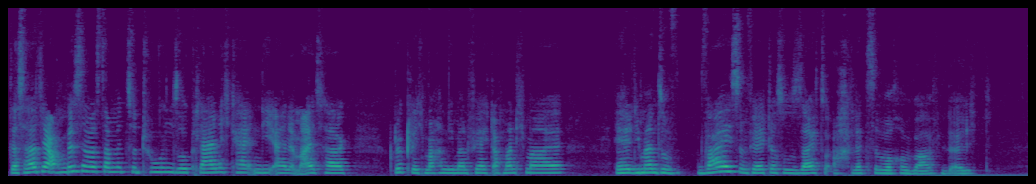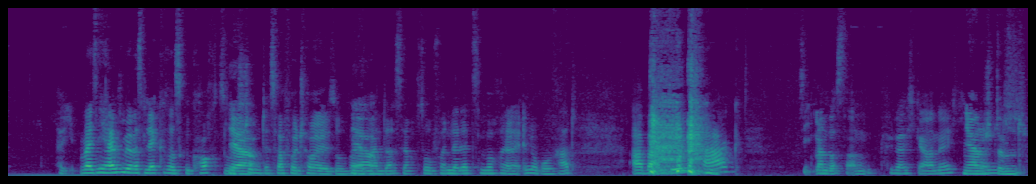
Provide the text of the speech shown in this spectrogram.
das hat ja auch ein bisschen was damit zu tun, so Kleinigkeiten, die einen im Alltag glücklich machen, die man vielleicht auch manchmal, ja, die man so weiß und vielleicht auch so sagt, so, ach, letzte Woche war vielleicht, ich weiß nicht, habe ich mir was Leckeres gekocht, so, Ja. stimmt, das war voll toll, so, weil Ja. man das ja auch so von der letzten Woche in Erinnerung hat. Aber an dem Tag sieht man das dann vielleicht gar nicht. Ja, das Und stimmt.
